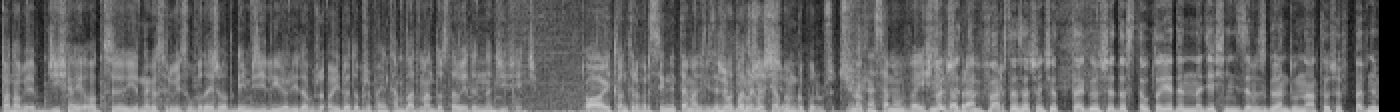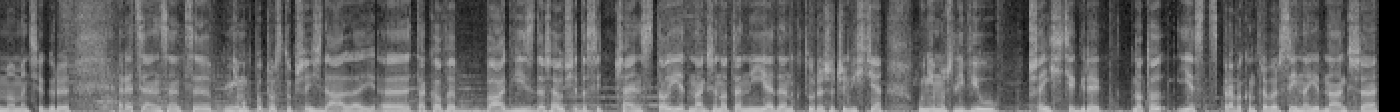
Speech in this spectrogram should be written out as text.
panowie, dzisiaj od e, jednego serwisu, bodajże od Gamezilli, o ile dobrze, o ile dobrze pamiętam, Batman dostał 1 na 10. Oj, kontrowersyjny temat, widzę, No że dlatego poruszasz się chciałbym go poruszyć. tak na samym wejściu, Znaczy, dobra. warto zacząć od tego, że dostał to 1 na 10 ze względu na to, że w pewnym momencie gry recenzent e, nie mógł po prostu przejść dalej. E, Takowe bugi zdarzały się dosyć często, jednakże no ten jeden, który rzeczywiście uniemożliwił przejście gry, no to jest sprawa kontrowersyjna, jednakże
